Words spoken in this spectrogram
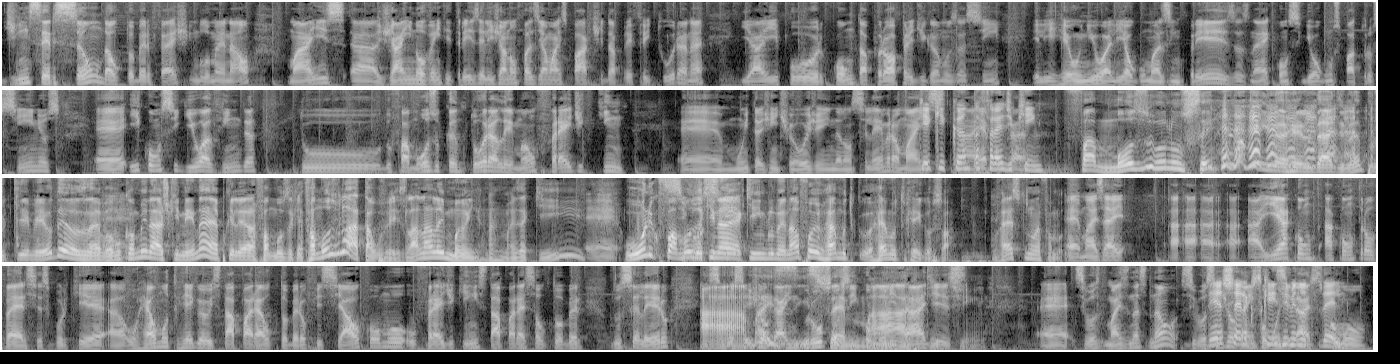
de inserção da Oktoberfest em Blumenau, mas ah, já em 93 ele já não fazia mais parte da prefeitura, né, e aí por conta própria, digamos assim, ele reuniu ali algumas empresas, né, conseguiu alguns patrocínios eh, e conseguiu a vinda do, do famoso cantor alemão Fred Kim. É, muita gente hoje ainda não se lembra, O mas. que que canta na Fred época- Kim? Famoso, não sei por quem, na realidade, né? Porque, meu Deus, né? Vamos É. combinar. Acho que nem na época ele era famoso aqui. É famoso lá, talvez, lá na Alemanha, né? Mas aqui. É, O único famoso Se aqui, você- na- aqui em Blumenau foi o Helmut, o Helmut Hegel só. O resto não é famoso. é, mas aí. A- a- a- Aí há, há controvérsias, porque ah, o Helmut Hegel está para a Oktober oficial, como o Fred Kim está para essa Oktober do celeiro. E se você jogar em grupos é e comunidades. É, se você, mas nas- não, se você Deixa jogar em com os 15 minutos comunidades dele. como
